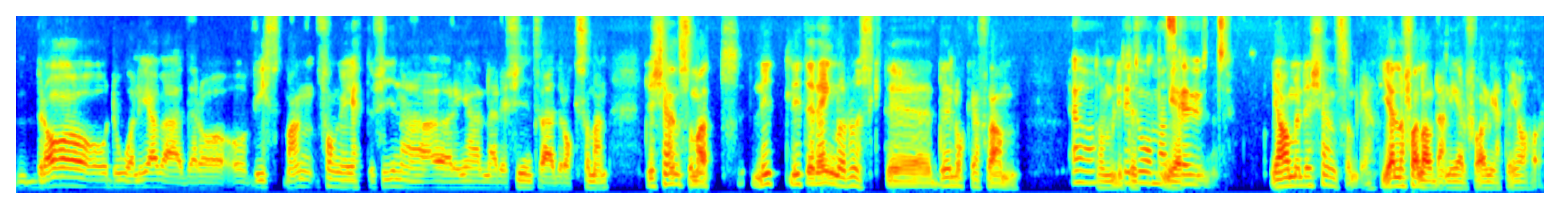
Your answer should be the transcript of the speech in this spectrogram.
bra och dåliga väder och, och visst, man fångar jättefina öringar när det är fint väder också, men det känns som att lite, lite regn och rusk, det, det lockar fram. Ja, De det lite är då man mer- ska ut. Ja, men det känns som det. I alla fall av den erfarenheten jag har.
